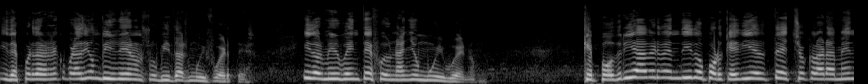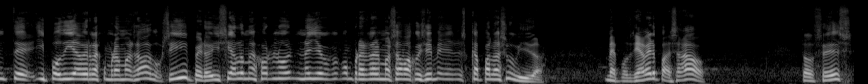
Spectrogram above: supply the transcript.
y después de la recuperación vinieron subidas muy fuertes. Y 2020 fue un año muy bueno. Que podría haber vendido porque vi el techo claramente y podía haberlas comprado más abajo. Sí, pero ¿y si a lo mejor no, no llego a comprarlas más abajo y se me escapa la subida? Me podría haber pasado. Entonces,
